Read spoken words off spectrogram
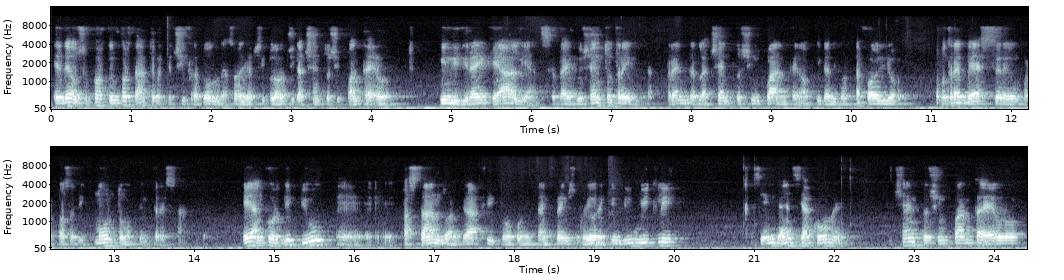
ed è un supporto importante perché cifra tonda, soglia psicologica a 150 euro. Quindi direi che Allianz dai 230 prenderla a 150 in ottica di portafoglio potrebbe essere un qualcosa di molto molto interessante. E ancora di più, eh, passando al grafico con il time frame superiore, quindi il weekly, si evidenzia come 150 euro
